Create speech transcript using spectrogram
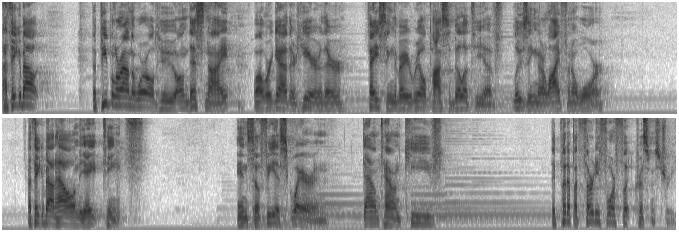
I think about the people around the world who, on this night, while we're gathered here, they're facing the very real possibility of losing their life in a war. I think about how on the 18th, in Sophia Square in downtown Kiev, they put up a 34 foot Christmas tree.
